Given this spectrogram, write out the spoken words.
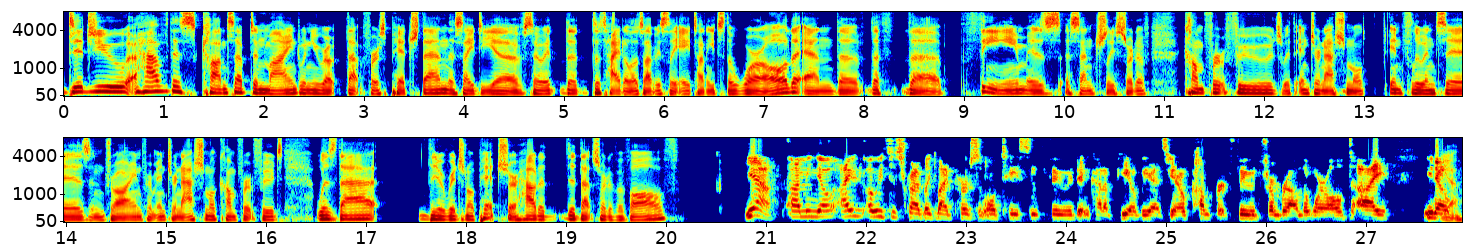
Did you have this concept in mind when you wrote that first pitch? Then this idea of so it, the the title is obviously Eitan eats the world, and the the the theme is essentially sort of comfort foods with international influences and drawing from international comfort foods. Was that the original pitch, or how did did that sort of evolve? Yeah, I mean, you know, I always describe like my personal taste in food and kind of POV as you know comfort food from around the world. I you know, yeah.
